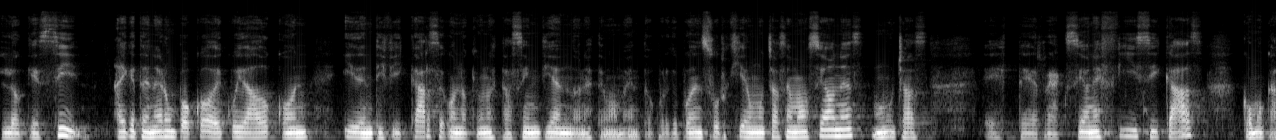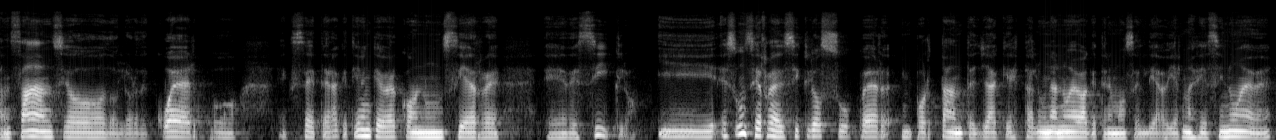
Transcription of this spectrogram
Lo que sí hay que tener un poco de cuidado con identificarse con lo que uno está sintiendo en este momento, porque pueden surgir muchas emociones, muchas este, reacciones físicas como cansancio, dolor de cuerpo, etcétera, que tienen que ver con un cierre eh, de ciclo. Y es un cierre de ciclo súper importante, ya que esta luna nueva que tenemos el día viernes 19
